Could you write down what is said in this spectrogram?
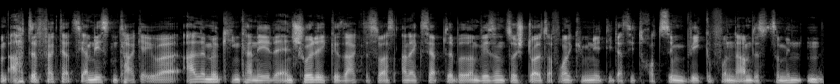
Und Artifact hat sich am nächsten Tag ja über alle möglichen Kanäle entschuldigt, gesagt, das war unacceptable und wir sind so stolz auf unsere Community, dass sie trotzdem einen Weg gefunden haben, das zu minden.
